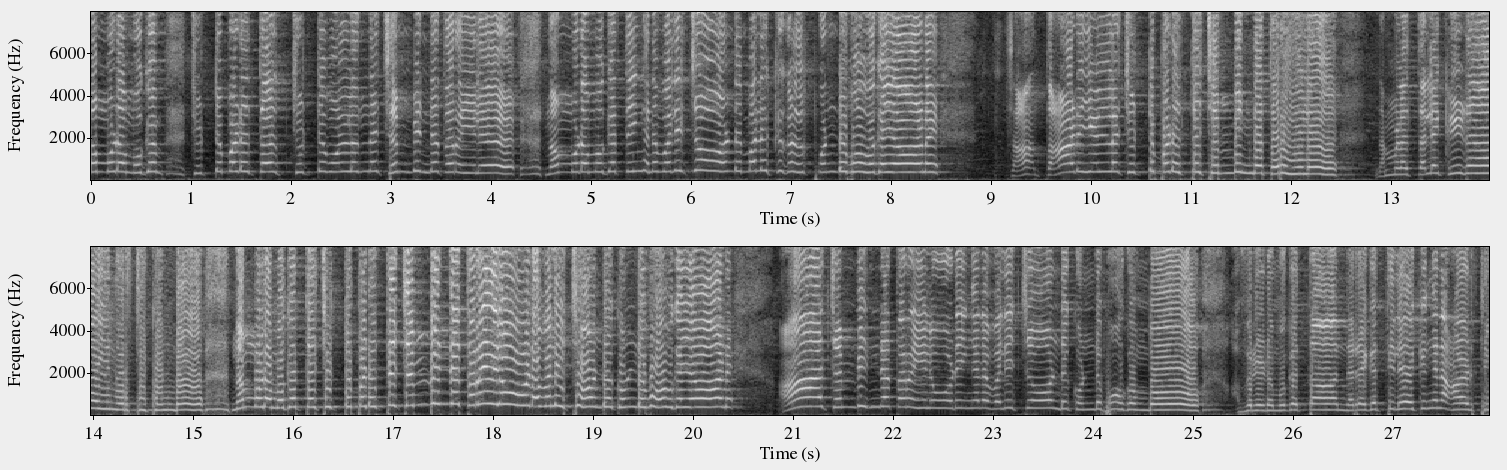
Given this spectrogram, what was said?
നമ്മുടെ മുഖം ചുട്ടുപടുത്ത ചുട്ടുപൊള്ളുന്ന ചെമ്പിന്റെ തറയിൽ നമ്മുടെ മുഖത്ത് ഇങ്ങനെ വലിച്ചോണ്ട് മലക്കുകൾ കൊണ്ടുപോവുകയാണ്. താടിയുള്ള ചുട്ടുപടുത്ത ചെമ്പിന്റെ തെറിയിൽ നമ്മളെ തല കീഴായി നിർത്തിക്കൊണ്ട് നമ്മുടെ മുഖത്തെ ചുട്ടുപടുത്ത ചെമ്പിന്റെ തറയിലൂടെ വലിച്ചോണ്ട് കൊണ്ടുപോവുകയാണ്. ആ ചെമ്പിന്റെ തറയിലൂടെ ഇങ്ങനെ വലിച്ചോണ്ട് കൊണ്ടുപോകുമ്പോ അവരുടെ മുഖത്ത് നരകത്തിലേക്ക് ഇങ്ങനെ ആഴ്ത്തി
